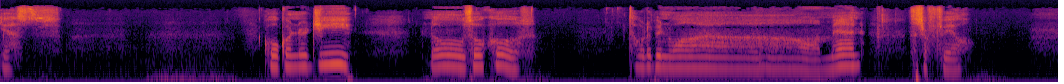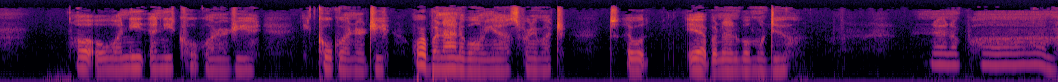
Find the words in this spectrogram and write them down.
Yes. Coke energy. No, so close. That would have been wow, man. Such a fail. Uh oh, I need I need cocoa energy. I need Coco energy. Or banana bomb, yeah, that's pretty much. It will, yeah, banana bomb will do. Banana bomb.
